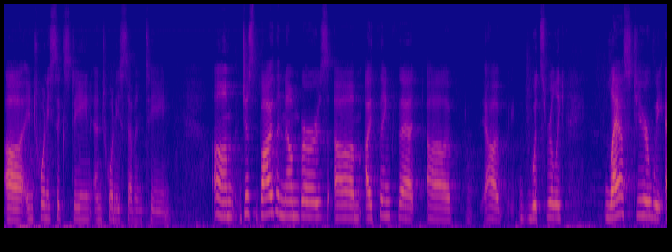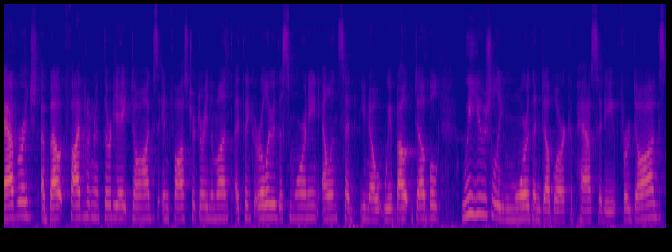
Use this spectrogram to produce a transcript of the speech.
uh, in 2016 and 2017. Um, just by the numbers, um, I think that uh, uh what's really Last year, we averaged about 538 dogs in foster during the month. I think earlier this morning, Ellen said, you know, we about doubled. We usually more than double our capacity. For dogs,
